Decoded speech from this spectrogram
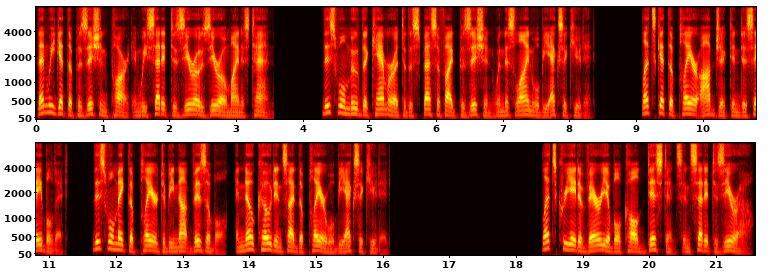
Then we get the position part and we set it to 0 0 10. This will move the camera to the specified position when this line will be executed. Let's get the player object and disabled it. This will make the player to be not visible, and no code inside the player will be executed. Let's create a variable called distance and set it to 0.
